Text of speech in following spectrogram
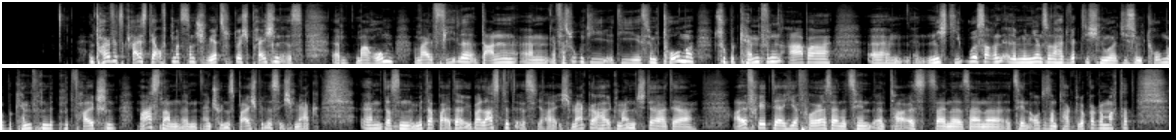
ein Teufelskreis, der oftmals dann schwer zu durchbrechen ist. Ähm, warum? Weil viele dann ähm, versuchen, die, die Symptome zu bekämpfen, aber ähm, nicht die Ursachen eliminieren, sondern halt wirklich nur die Symptome bekämpfen mit, mit falschen Maßnahmen. Ähm, ein schönes Beispiel ist, ich merke, ähm, dass ein Mitarbeiter überlastet ist. Ja, ich merke halt, Mensch, der, der Alfred, der hier vorher seine zehn, äh, seine, seine zehn Autos am Tag locker gemacht hat,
